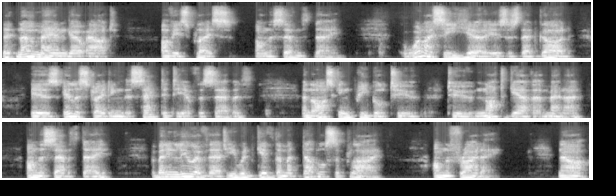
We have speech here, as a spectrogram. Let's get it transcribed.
Let no man go out of his place on the seventh day what I see here is, is that God is illustrating the sanctity of the Sabbath and asking people to, to not gather manna on the Sabbath day, but in lieu of that, he would give them a double supply on the Friday. Now,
